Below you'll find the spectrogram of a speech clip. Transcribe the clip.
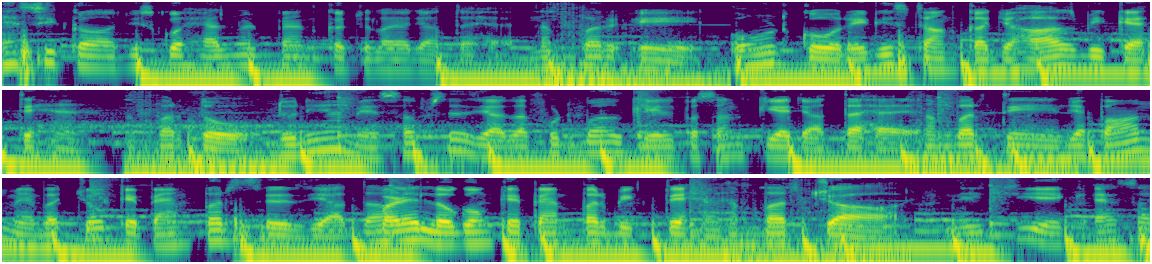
ऐसी कार जिसको हेलमेट पहन कर चलाया जाता है। नंबर एक, ऊँट को रेगिस्तान का जहाज़ भी कहते हैं। नंबर दो, दुनिया में सबसे ज़्यादा फुटबॉल खेल पसंद किया जाता है। नंबर तीन, जापान में बच्चों के पैम्पर से ज़्यादा बड़े लोगों के पैम्पर बिकते हैं। नंबर चार, लीची एक ऐसा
